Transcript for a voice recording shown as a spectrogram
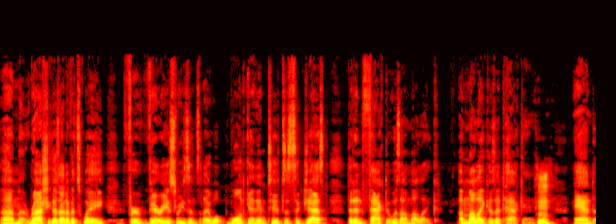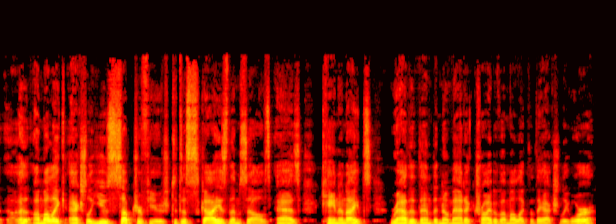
um, Rashi goes out of its way for various reasons that I w- won't get into to suggest that in fact it was Amalek. Amalek is attacking. And uh, Amalek actually used subterfuge to disguise themselves as Canaanites rather than the nomadic tribe of Amalek that they actually were.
